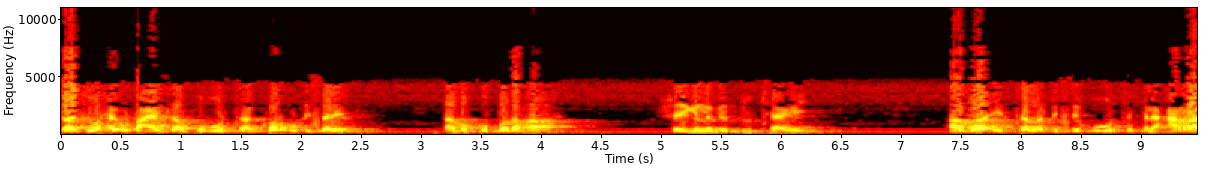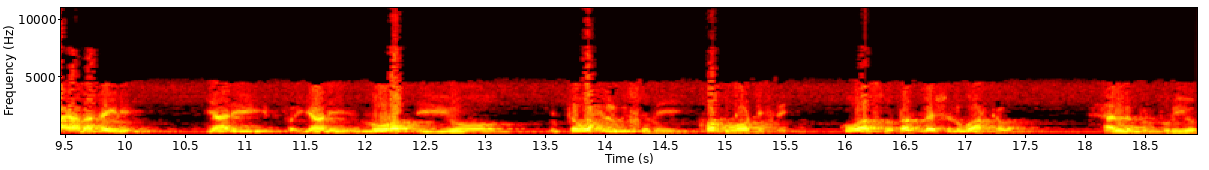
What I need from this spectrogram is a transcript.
Taasi waxay u dhacaysaa qubuurta kor u dhisane ama qubadaha ah. Shayga laga dultaagay ama inta la dhisay qubuurta kale cara aan ahayn yani yani nuurad iyo inta wax lagu sameeyey kor loo dhisay. Kuwaasoo dhan meesha lagu arkaba ha la burburiyo.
